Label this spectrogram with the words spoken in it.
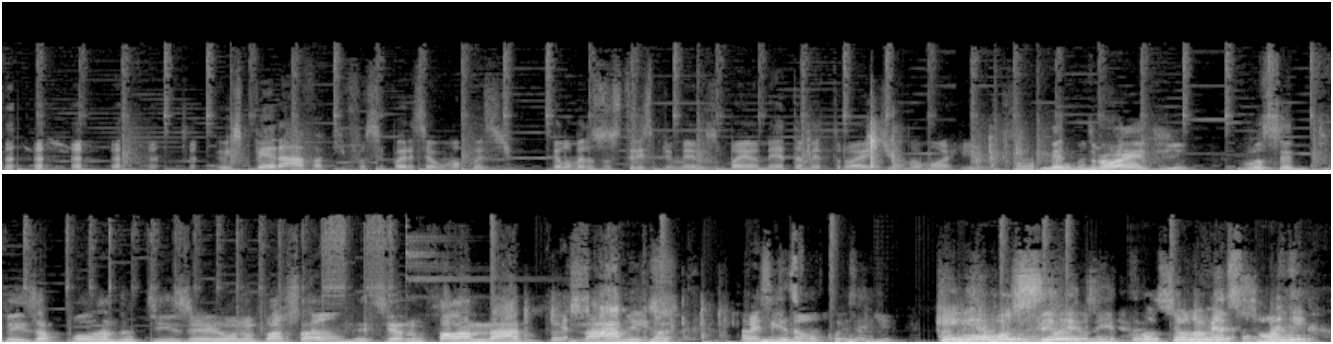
Eu esperava que fosse aparecer alguma coisa de pelo menos os três primeiros: Bayonetta, Metroid e o No More Heroes. Metroid, você fez a porra do teaser ano passado Então- e esse ano não fala nada. É nada. isso. A Mas mesma então- coisa de. Quem é você? O seu nome é Sony?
